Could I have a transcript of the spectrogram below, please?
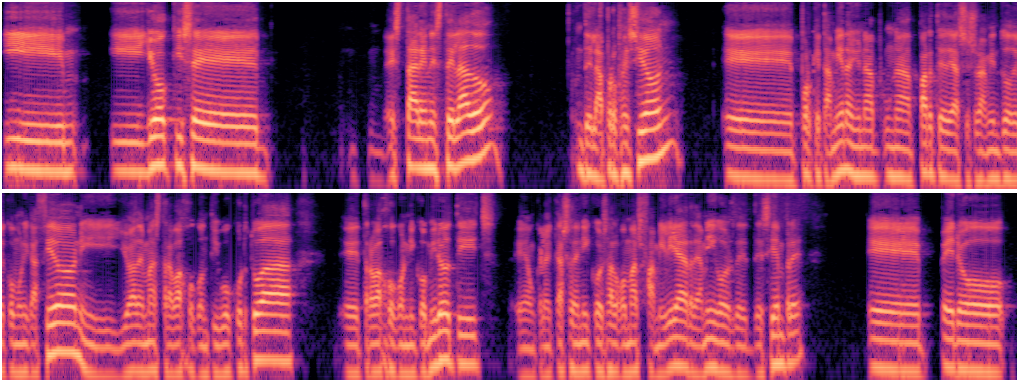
Y, yo quise estar en este lado de la profesión, eh, porque también hay una, parte de asesoramiento de comunicación y yo además trabajo con Thibaut Courtois, eh, trabajo con Nico Mirotic, eh, aunque en el caso de Nico es algo más familiar, de amigos de, siempre, pero,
